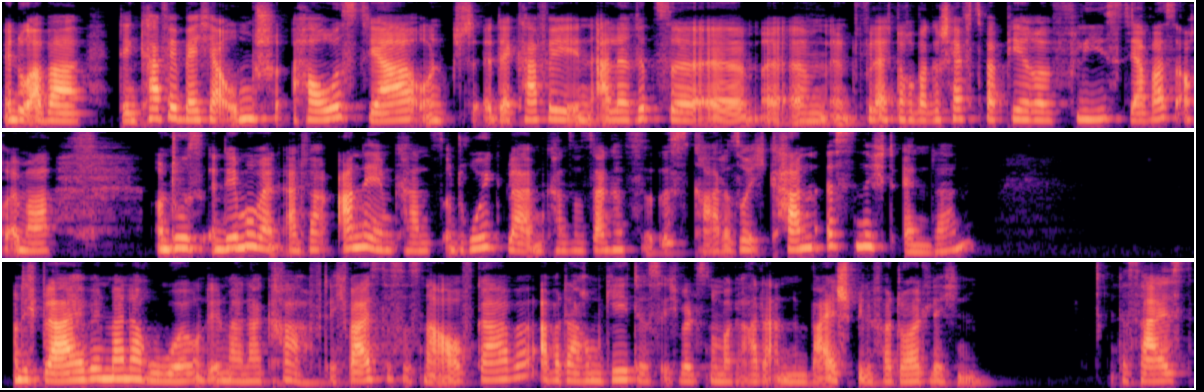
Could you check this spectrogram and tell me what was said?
Wenn du aber den Kaffeebecher umhaust, ja, und der Kaffee in alle Ritze, äh, äh, vielleicht noch über Geschäftspapiere fließt, ja, was auch immer, und du es in dem Moment einfach annehmen kannst und ruhig bleiben kannst und sagen kannst, es ist gerade so, ich kann es nicht ändern. Und ich bleibe in meiner Ruhe und in meiner Kraft. Ich weiß, das ist eine Aufgabe, aber darum geht es. Ich will es nur mal gerade an einem Beispiel verdeutlichen. Das heißt,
